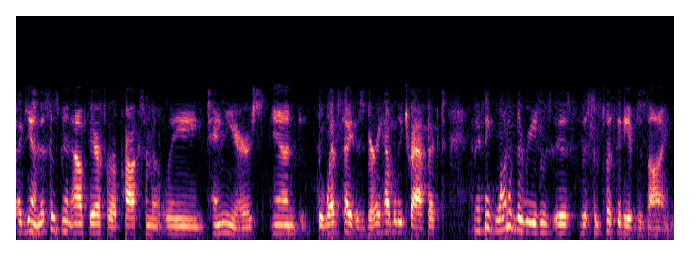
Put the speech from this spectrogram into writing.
again, this has been out there for approximately 10 years, and the website is very heavily trafficked. And I think one of the reasons is the simplicity of design.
